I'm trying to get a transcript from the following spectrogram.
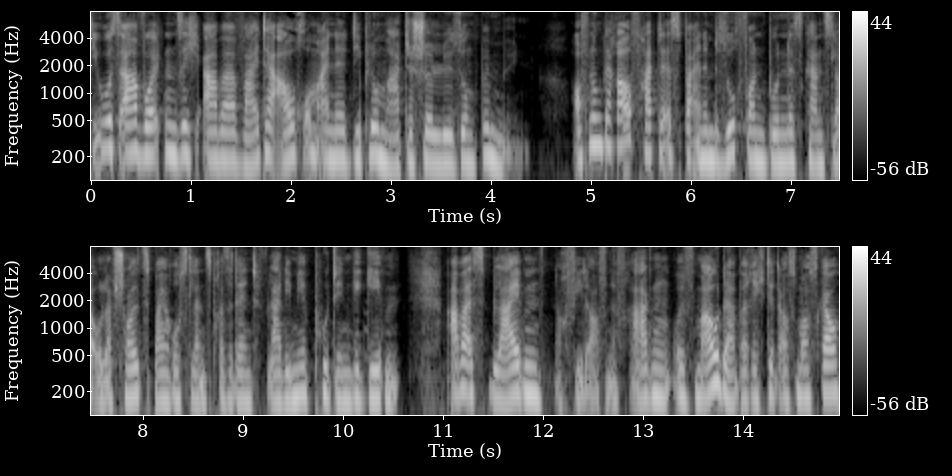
Die USA wollten sich aber weiter auch um eine diplomatische Lösung bemühen. Hoffnung darauf hatte es bei einem Besuch von Bundeskanzler Olaf Scholz bei Russlands Präsident Wladimir Putin gegeben. Aber es bleiben noch viele offene Fragen. Ulf Mauder berichtet aus Moskau.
